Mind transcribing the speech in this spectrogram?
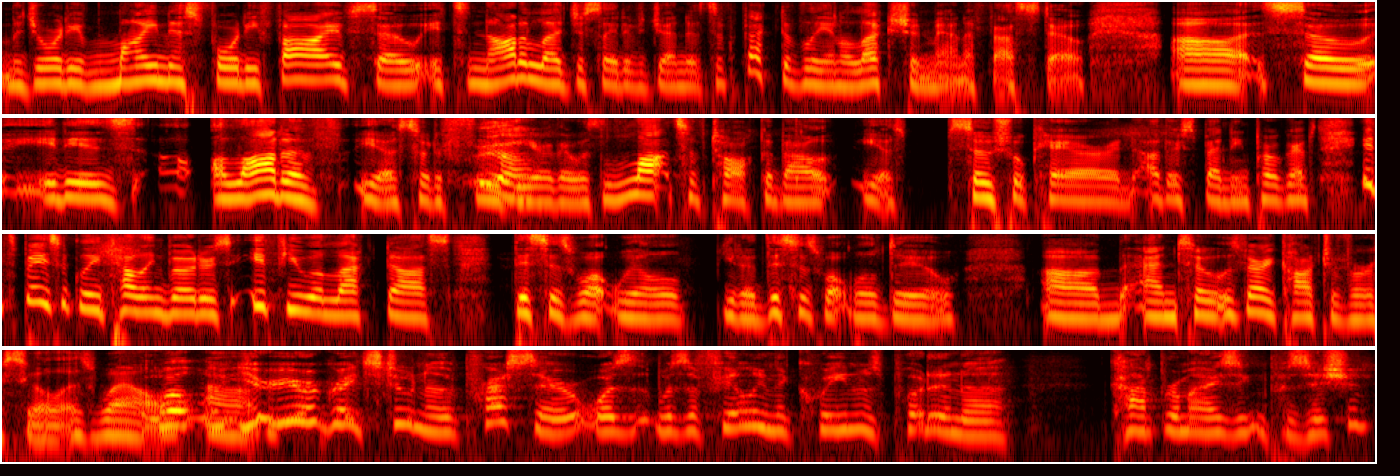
majority of minus 45, so it's not a legislative agenda. It's effectively an election manifesto. Uh, so it is a lot of, you know, sort of free Yeah. beer. There was lots of talk about, you know, social care and other spending programs. It's basically telling voters, if you elect us, this is what we'll, you know, this is what we'll do. Um, and so it was very controversial as well. Well, Um, you're, you're a great student of the press. There was was the feeling the Queen was put in a compromising position.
